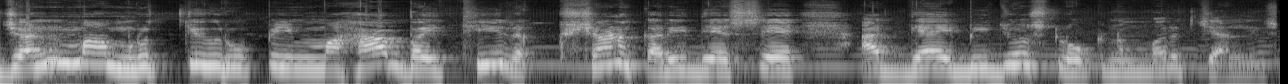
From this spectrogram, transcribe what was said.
જન્મ મૃત્યુ રૂપી મહાભયથી રક્ષણ કરી દેશે અધ્યાય બીજો શ્લોક નંબર ચાલીસ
